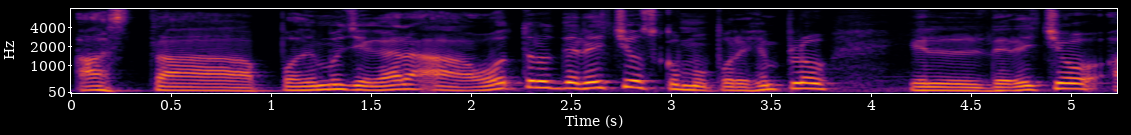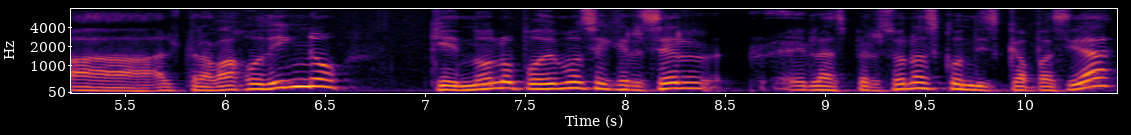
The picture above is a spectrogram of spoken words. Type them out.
hasta podemos llegar a otros derechos, como por ejemplo el derecho al trabajo digno, que no lo podemos ejercer eh, las personas con discapacidad,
